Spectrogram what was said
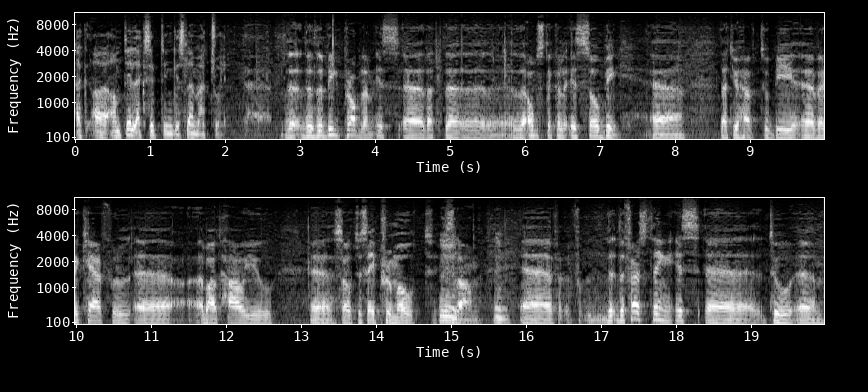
uh, until accepting Islam actually? The, the, the big problem is uh, that the, the obstacle is so big uh, that you have to be uh, very careful uh, about how you, uh, so to say, promote Islam. Uh, f- f- the, the first thing is uh, to um,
